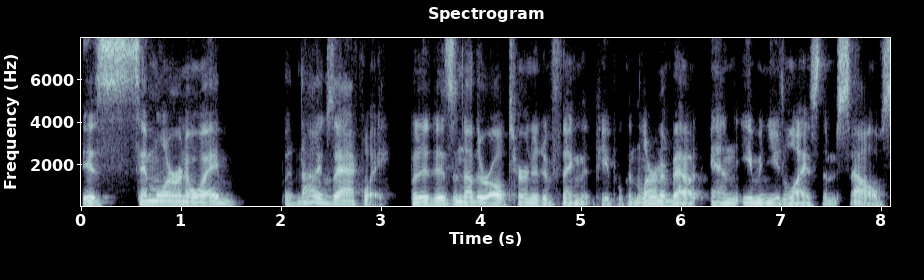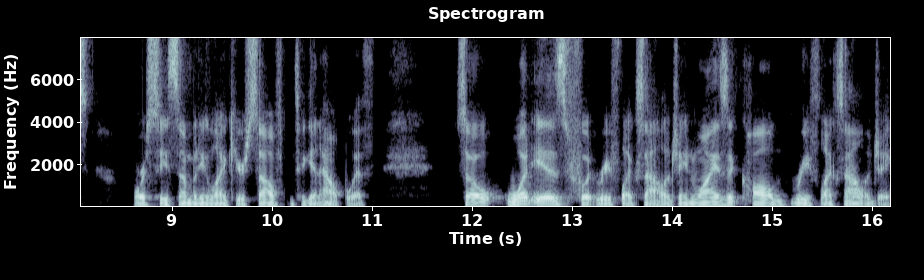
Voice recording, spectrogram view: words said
is similar in a way, but not exactly. But it is another alternative thing that people can learn about and even utilize themselves or see somebody like yourself to get help with. So, what is foot reflexology and why is it called reflexology?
